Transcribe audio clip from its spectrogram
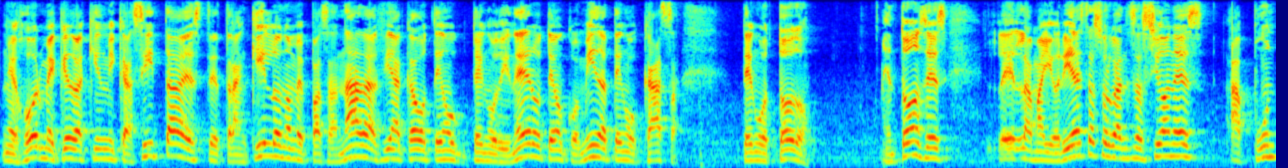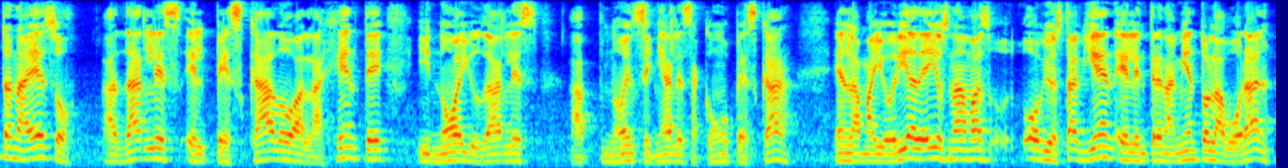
Mejor me quedo aquí en mi casita, este, tranquilo, no me pasa nada. Al fin y al cabo tengo, tengo dinero, tengo comida, tengo casa, tengo todo. Entonces, la mayoría de estas organizaciones apuntan a eso, a darles el pescado a la gente y no ayudarles a no enseñarles a cómo pescar. En la mayoría de ellos nada más, obvio, está bien el entrenamiento laboral,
